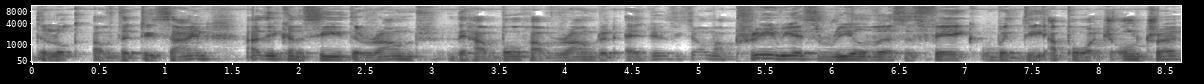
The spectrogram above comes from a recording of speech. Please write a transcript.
the look of the design. As you can see the round they have both have rounded edges. If you saw my previous real versus fake with the Apple Watch Ultra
